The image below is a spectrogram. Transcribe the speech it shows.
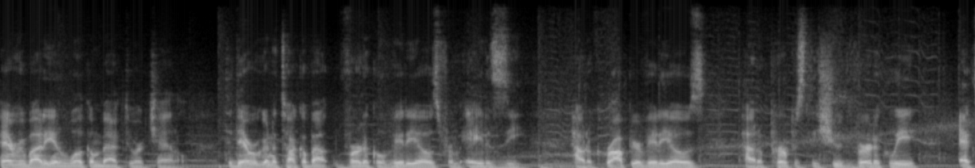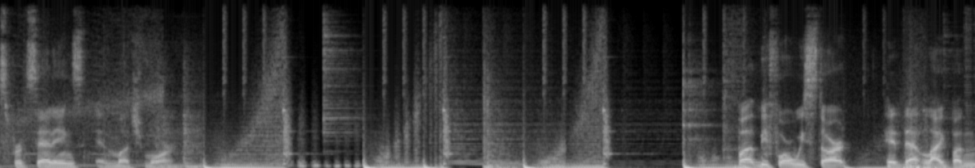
Hey everybody and welcome back to our channel. Today we're going to talk about vertical videos from A to Z. How to crop your videos, how to purposely shoot vertically, expert settings, and much more. But before we start, hit that like button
